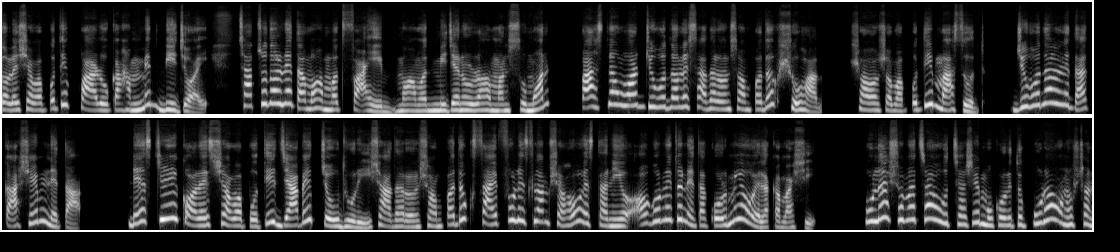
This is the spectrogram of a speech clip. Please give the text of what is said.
দলের সভাপতি ফারুক আহমেদ বিজয়, ছাত্রদল নেতা মোহাম্মদ ফাহিম, মোহাম্মদ মিজানুর রহমান সুমন, পাঁচ নং ওয়ার্ড যুব দলের সাধারণ সম্পাদক সোহাগ, সহসভাপতি মাসুদ যুবদল নেতা কাশেম নেতা। ডেস্ট্রি কলেজ সভাপতি জাবেদ চৌধুরী, সাধারণ সম্পাদক সাইফুল ইসলাম সহ স্থানীয় অগণিত নেতাকর্মী ও এলাকাবাসী। ফুলের শুভেচ্ছা উচ্ছ্বাসে মুখরিত পুরো অনুষ্ঠান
